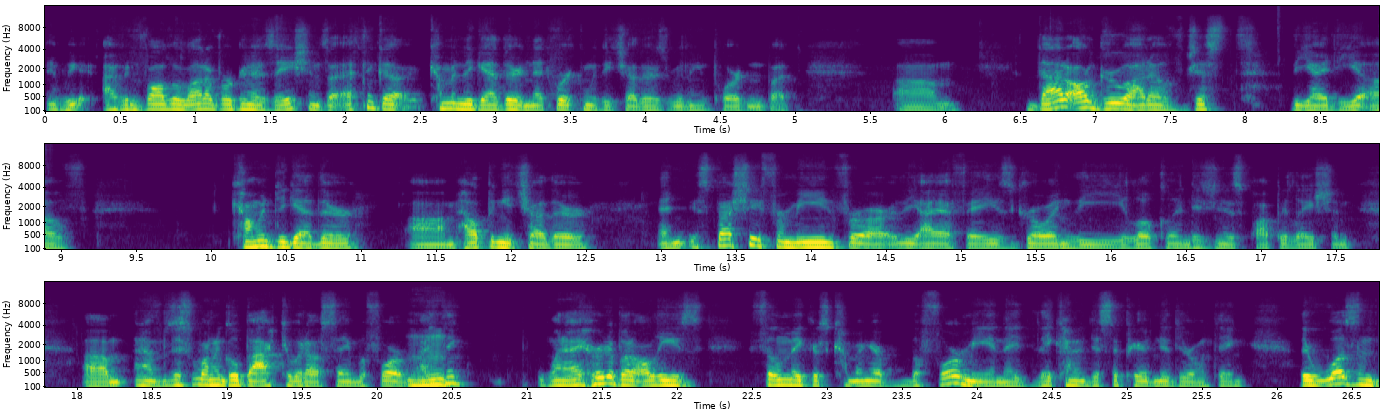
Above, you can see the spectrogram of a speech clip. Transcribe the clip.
we, I've involved a lot of organizations. I think uh, coming together and networking with each other is really important. But um, that all grew out of just the idea of coming together, um, helping each other, and especially for me and for our, the IFAs, growing the local Indigenous population. Um, and I just want to go back to what I was saying before. Mhm. I think when I heard about all these filmmakers coming up before me and they, they kind of disappeared and did their own thing, there wasn't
